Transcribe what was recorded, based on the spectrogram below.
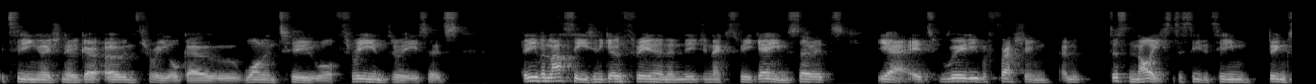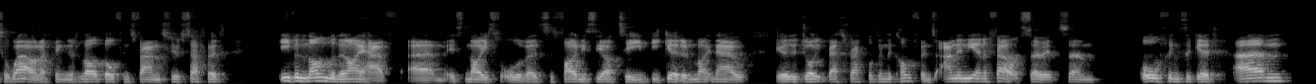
it's seeing us, you know, go 0 and 3 or go 1 and 2 or 3 and 3. So it's, and even last season, you go 3 and then lose your next three games. So it's, yeah, it's really refreshing and just nice to see the team doing so well. And I think there's a lot of Dolphins fans who have suffered even longer than I have. Um, it's nice for all of us to finally see our team be good. And right now, you know, the joint best record in the conference and in the NFL. So it's um, all things are good. Um,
